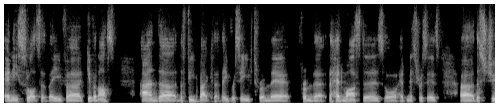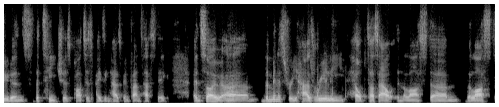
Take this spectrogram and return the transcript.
any slots that they've uh, given us and uh, the feedback that they've received from their from the, the headmasters or headmistresses, uh, the students, the teachers participating has been fantastic. And so um, the ministry has really helped us out in the last um, the last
